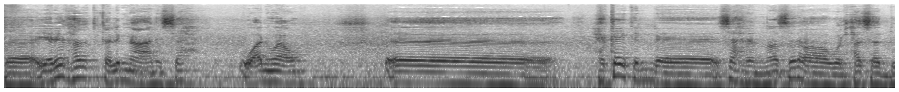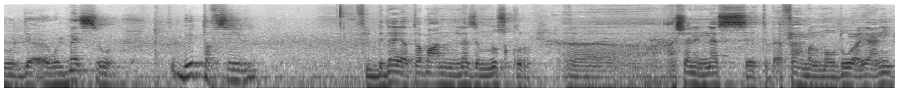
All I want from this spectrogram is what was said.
فيا ريت حضرتك تكلمنا عن السحر وأنواعه. آه، حكاية ال- سحر النصرة والحسد والج- والمس بالتفصيل. في البداية طبعا لازم نذكر آه، عشان الناس تبقى فاهمة الموضوع يعني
